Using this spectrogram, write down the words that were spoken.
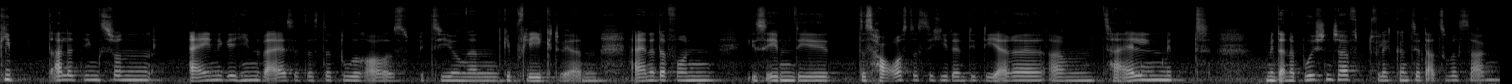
gibt allerdings schon einige Hinweise, dass da durchaus Beziehungen gepflegt werden. Eine davon ist eben die, das Haus, das sich Identitäre ähm, teilen mit, mit einer Burschenschaft. Vielleicht könnt ihr dazu was sagen.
